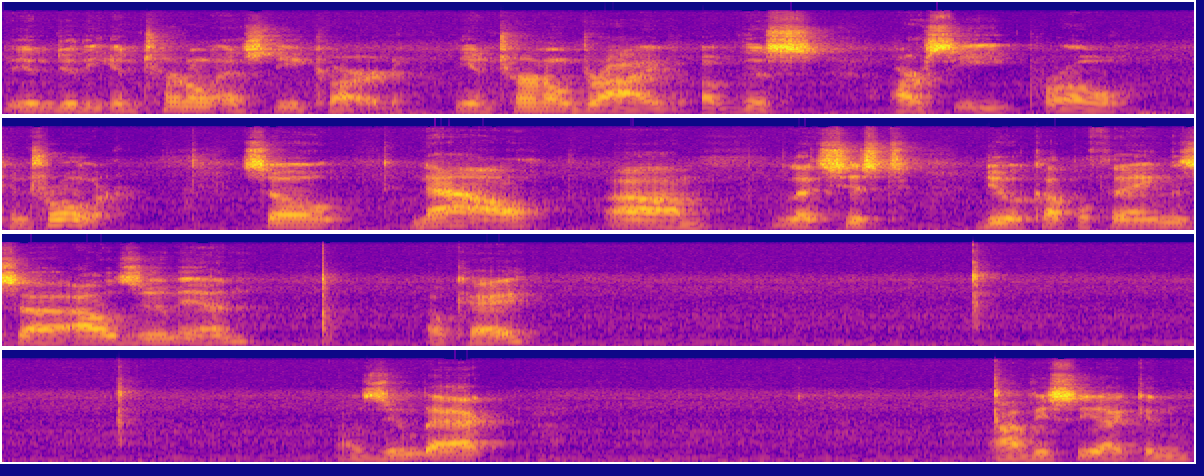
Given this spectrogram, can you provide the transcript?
into the internal SD card, the internal drive of this RC Pro controller. So now um, let's just do a couple things. Uh, I'll zoom in. Okay. I'll zoom back. Obviously I can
